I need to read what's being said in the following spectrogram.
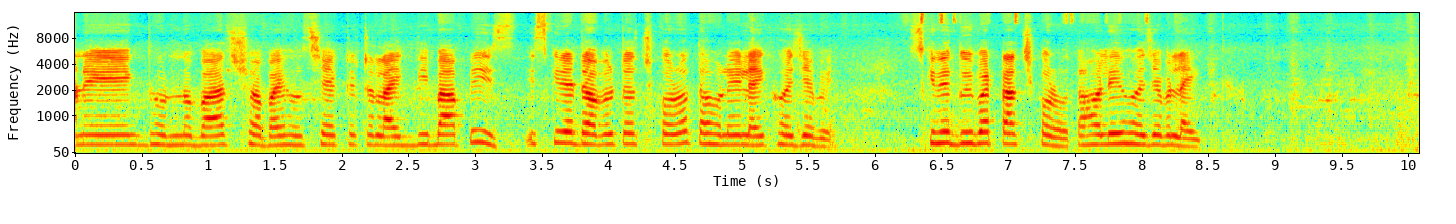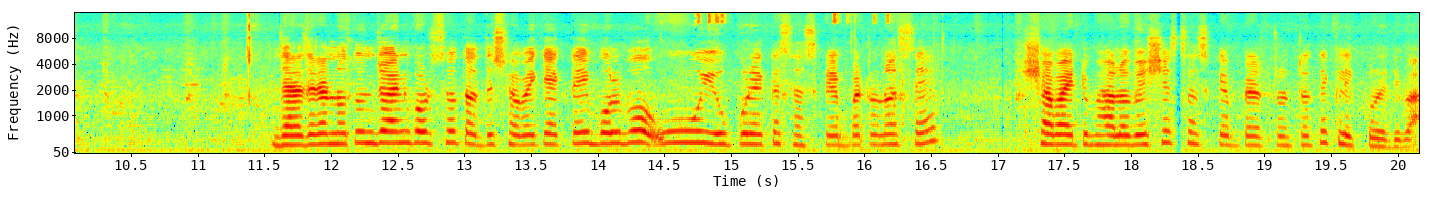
অনেক ধন্যবাদ। সবাই হচ্ছে একটা একটা লাইক দিবা প্লিজ স্ক্রিনে ডাবল টাচ করো, তাহলেই লাইক হয়ে যাবে। স্ক্রিনে দুইবার টাচ করো, তাহলেই হয়ে যাবে লাইক যারা যারা নতুন জয়েন করছ, তাদের সবাইকে একটাই বলব, ওই উপরে একটা সাবস্ক্রাইব বাটন আছে। সবাই একটু ভালোবেসে সাবস্ক্রাইব বাটনটাতে ক্লিক করে দিবা।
